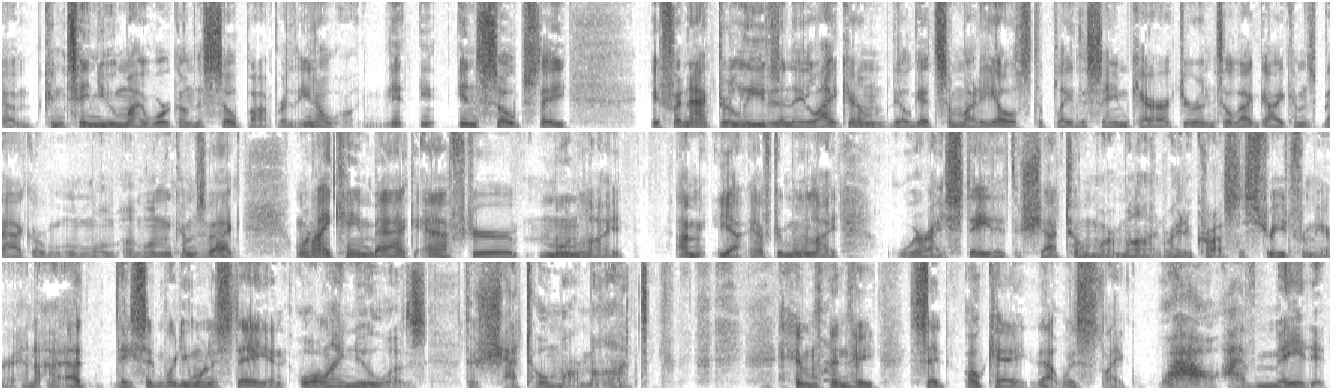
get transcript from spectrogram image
um, continue my work on the soap opera. You know, in, in, soaps, they if an actor leaves and they like him, they'll get somebody else to play the same character until that guy comes back or a woman comes back. When I came back after Moonlight, um, yeah, after Moonlight, where I stayed at the Chateau Marmont, right across the street from here, and I, I, they said, "Where do you want to stay?" And all I knew was the Chateau Marmont. and when they said, "Okay," that was like, "Wow, I've made it."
